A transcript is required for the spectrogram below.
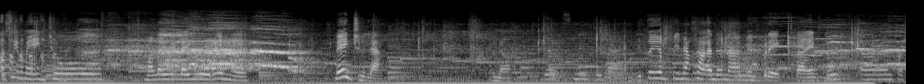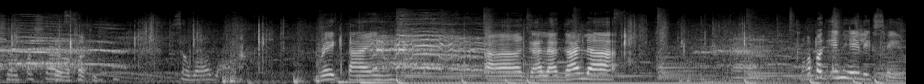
Kasi medyo malayo-layo rin eh. Medyo lang. Ano? Yes, medyo lang. Ito yung pinaka ano namin break time. Break time, pasyal-pasyal. sa wawa break time, ah, gala-gala, makapag-inhale, exhale.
